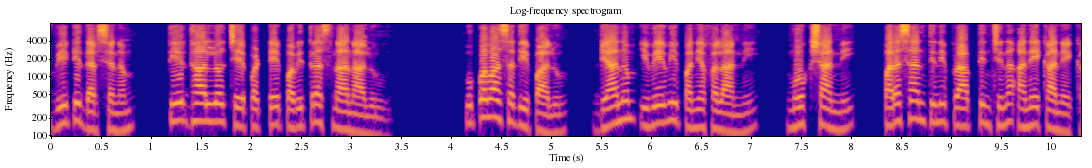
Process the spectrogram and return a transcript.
వీటి దర్శనం తీర్థాల్లో చేపట్టే పవిత్ర స్నానాలు. ఉపవాస దీపాలు ధ్యానం ఇవేవి పన్యఫలాన్ని మోక్షాన్ని పరశాంతిని ప్రాప్తించిన అనేకానేక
